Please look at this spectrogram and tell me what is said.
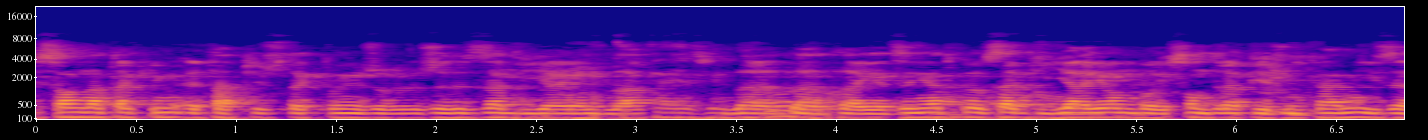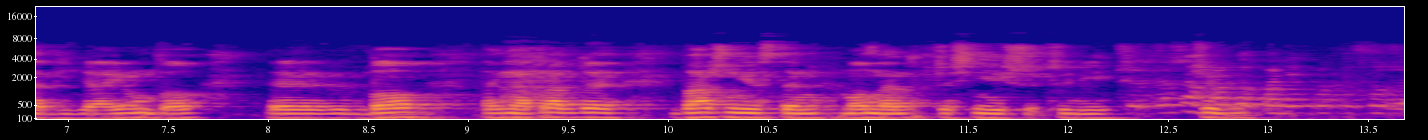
są na takim etapie, że tak powiem, że, że zabijają dla, dla, dla, dla jedzenia, tylko zabijają, bo są drapieżnikami i zabijają, bo, y, bo tak naprawdę ważny jest ten moment wcześniejszy, czyli Przepraszam Czy- bardzo, panie profesorze.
